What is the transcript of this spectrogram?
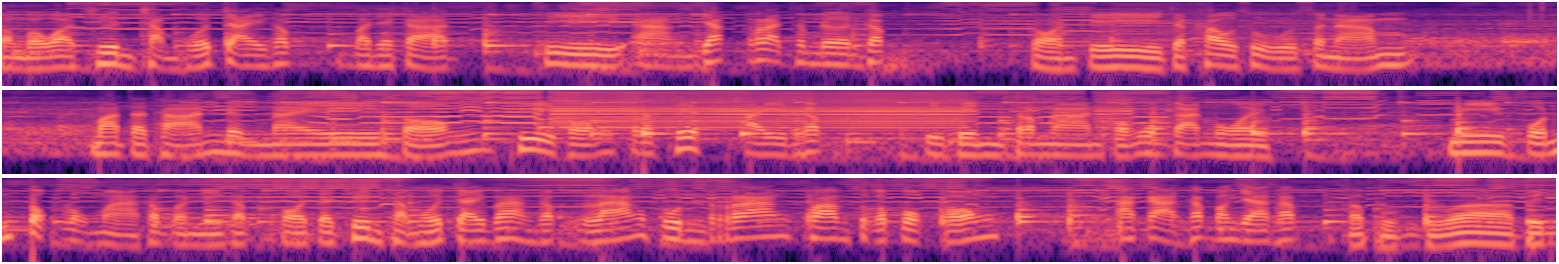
ต้องบอกว่าชื่นฉ่ำหัวใจครับ บรรยากาศที่อ่างยักษ์ราชดำเนินครับ ก่อนที่จะเข้าสู่สนามมาตรฐานหนึ่งในสองที่ของประเทศไทยนะครับ ที่เป็นตำนานของวงการมวย มีฝนตกลงมาครับวันนี้ครับ พอจะชื่นฉ่ำหัวใจบ้างครับ ล้างฝุ่นล้างความสกปรกของ อากาศครับบางยาครับครับผมถือว่าเป็น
